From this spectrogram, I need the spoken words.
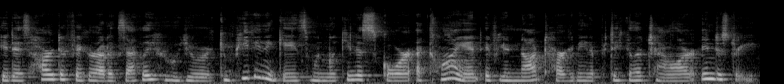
it is hard to figure out exactly who you are competing against when looking to score a client if you're not targeting a particular channel or industry.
